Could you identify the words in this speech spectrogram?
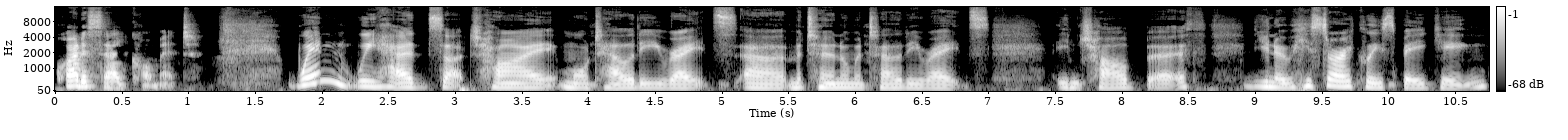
quite a sad comment when we had such high mortality rates uh, maternal mortality rates in childbirth you know historically speaking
